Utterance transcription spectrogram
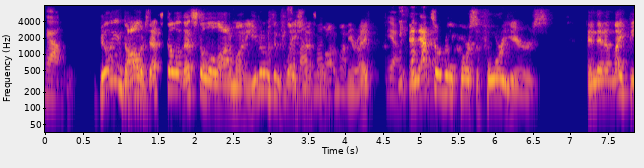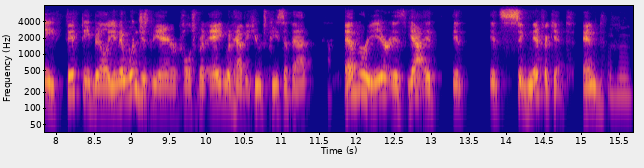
Yeah. billion dollars that's still that's still a lot of money even with inflation of that's a lot of money right Yeah. and that's over the course of four years and then it might be 50 billion it wouldn't just be agriculture but ag would have a huge piece of that every year is yeah it it it's significant and Mhm.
